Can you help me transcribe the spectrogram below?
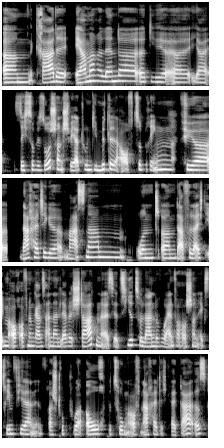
ähm, gerade ärmere Länder, äh, die äh, ja sich sowieso schon schwer tun, die Mittel aufzubringen für nachhaltige Maßnahmen und ähm, da vielleicht eben auch auf einem ganz anderen Level starten als jetzt hierzulande, wo einfach auch schon extrem viel an Infrastruktur auch bezogen auf Nachhaltigkeit da ist.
